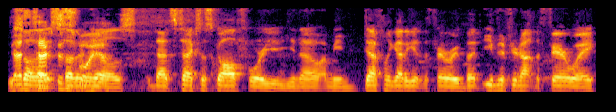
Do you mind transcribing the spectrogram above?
We That's saw that at Texas Southern for you. Hills. That's Texas golf for you. You know, I mean, definitely got to get in the fairway. But even if you're not in the fairway,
